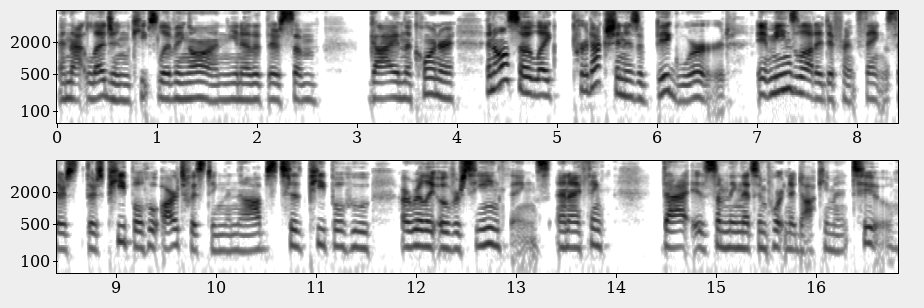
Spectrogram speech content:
and that legend keeps living on. You know that there's some guy in the corner, and also like production is a big word. It means a lot of different things. There's there's people who are twisting the knobs to people who are really overseeing things, and I think that is something that's important to document too.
